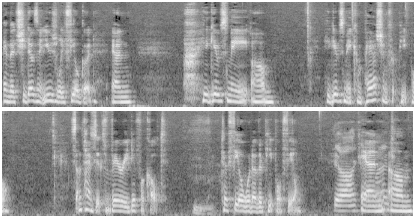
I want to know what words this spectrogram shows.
and that she doesn't usually feel good. And He gives me um, He gives me compassion for people. Sometimes it's very difficult to feel what other people feel Yeah, I can and um,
